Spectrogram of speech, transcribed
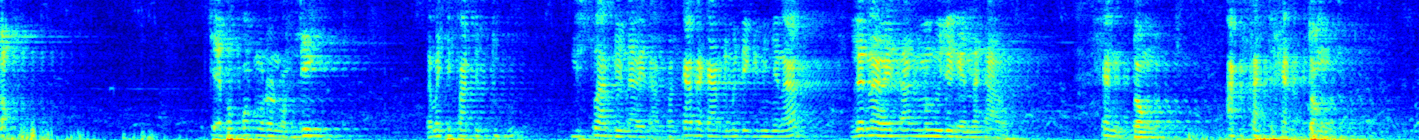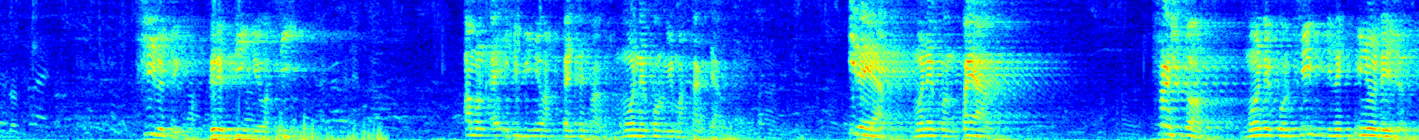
dox ci époque boobu ma doon wax léegi dama ci fàttali tudd l'histoire du nawetaan parce que à Dakar dama dégg nit ñi naan le nawetaan mu ngi jógee Ndakaaru fen dong ak sàcc xel dong fii la jógee béréb bii ñuy wax fii amoon ay équipe yu ñuy wax benn descente moo nekkoon yu Maxtar Diall idéal moo nekkoon Bayal Fresh Door moo nekkoon fii mu ngi nekk Union des Jeunes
